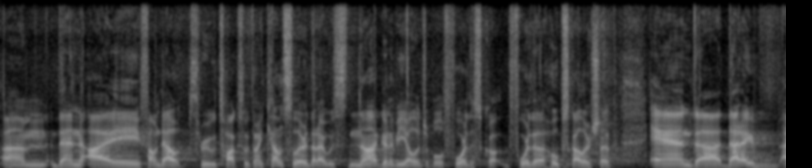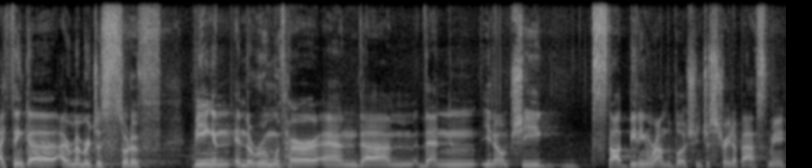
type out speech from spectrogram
Um, then I found out through talks with my counselor that I was not going to be eligible for the, for the Hope Scholarship. And uh, that I, I think uh, I remember just sort of being in, in the room with her and um, then, you know, she stopped beating around the bush and just straight up asked me,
